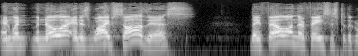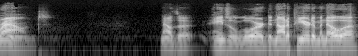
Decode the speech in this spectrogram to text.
And when Manoah and his wife saw this, they fell on their faces to the ground. Now, the angel of the Lord did not appear to Manoah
